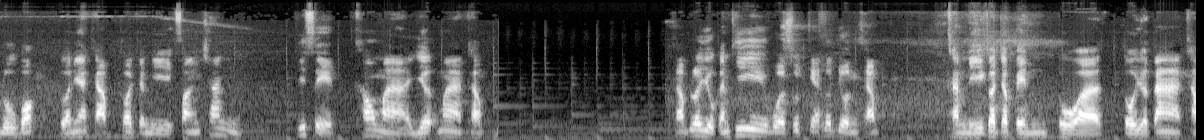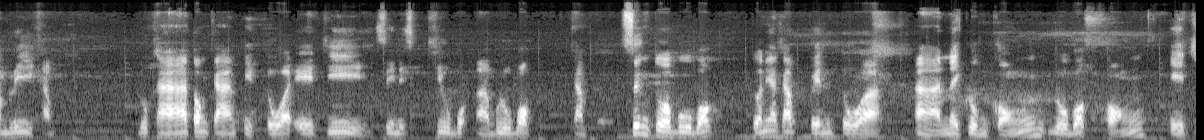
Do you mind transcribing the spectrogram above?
Blue Box ตัวนี้ครับก็จะมีฟังก์ชันพิเศษเข้ามาเยอะมากครับ ครับเราอยู่กันที่ Versus Gas รถยนต์ครับ คันนี้ก็จะเป็นตัว Toyota Camry ครับ ลูกค้าต้องการติดตัว AG Phoenix Q Blue Box ครับซึ่งตัว Blue Box ตัวนี้ครับเป็นตัวในกลุ่มของ Blue Box ของ AG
